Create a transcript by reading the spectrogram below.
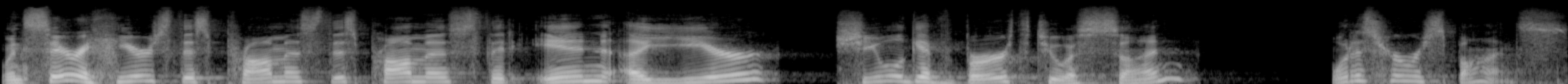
When Sarah hears this promise, this promise that in a year she will give birth to a son, what is her response?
